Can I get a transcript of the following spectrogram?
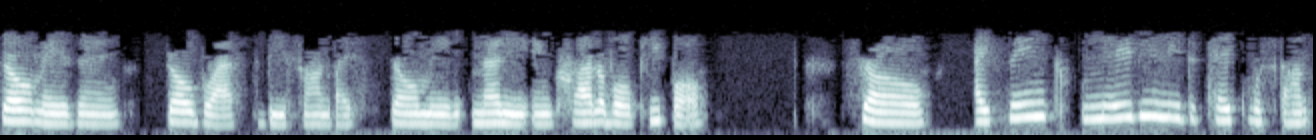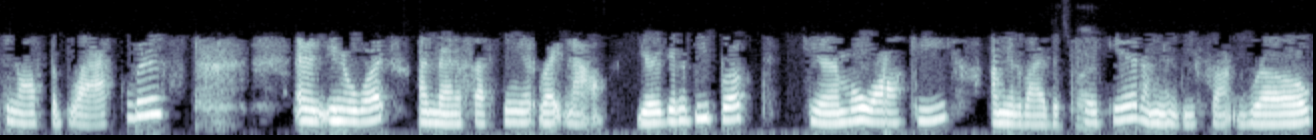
so amazing, so blessed to be surrounded by so many, many incredible people. So I think maybe you need to take Wisconsin off the blacklist. And you know what? I'm manifesting it right now. You're going to be booked here in Milwaukee. I'm going to buy the Right. ticket. I'm going to be front row.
